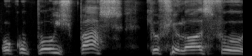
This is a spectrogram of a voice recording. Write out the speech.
ocupou um espaço que o filósofo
